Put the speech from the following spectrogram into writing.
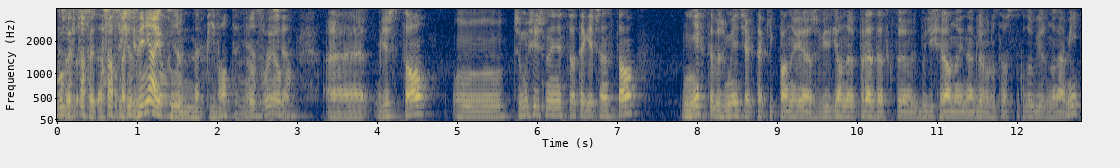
Bo wiesz, czas- pytasz czasy się zmieniają, nie? słynne pivoty, nie? W Rozwojowo. e, wiesz co? Mm, czy musieliśmy zmieniać strategię często? Nie chcę brzmieć jak taki pan, wiesz, wizjoner, prezes, który budzi się rano i nagle wróca z do góry nogami.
